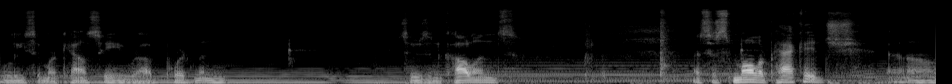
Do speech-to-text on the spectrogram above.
Lisa Murkowski, Rob Portman, Susan Collins. That's a smaller package. Uh,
